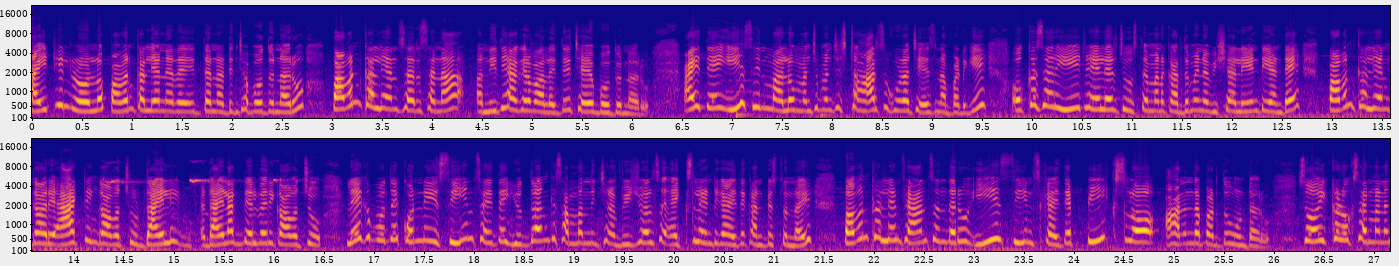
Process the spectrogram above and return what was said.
టైటిల్ రోల్లో పవన్ కళ్యాణ్ అయితే నటించబోతున్నారు. పవన్ కళ్యాణ్ సరసన నిధి అగర్వాల్ అయితే చేయబోతున్నారు. అయితే ఈ సినిమాలో మంచి మంచి స్టార్స్ కూడా చేసినప్పటికీ ఒక్కసారి ఈ ట్రైలర్ చూస్తే మనకు అర్థమైన విషయాలు ఏంటి అంటే పవన్ కళ్యాణ్ గారి యాక్టింగ్ కావచ్చు డైలీ డైలాగ్ డెలివరీ కావచ్చు లేకపోతే కొన్ని సీన్స్ అయితే యుద్ధానికి సంబంధించిన విజువల్స్ ఎక్సలెంట్గా అయితే కనిపిస్తున్నాయి. పవన్ కళ్యాణ్ ఫ్యాన్స్ అందరూ ఈ సీన్స్కి అయితే పీక్స్లో ఆనందపడుతూ ఉంటారు. సో ఇక్కడ ఒకసారి మనం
